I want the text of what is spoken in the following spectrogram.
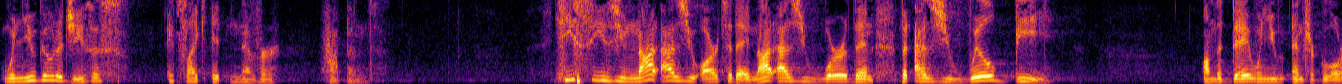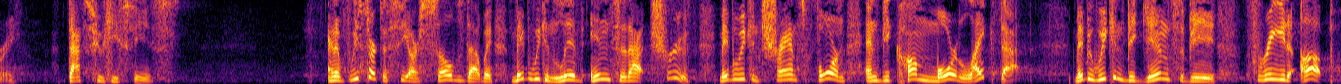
When you go to Jesus, it's like it never happened. He sees you not as you are today, not as you were then, but as you will be on the day when you enter glory. That's who he sees. And if we start to see ourselves that way, maybe we can live into that truth. Maybe we can transform and become more like that. Maybe we can begin to be freed up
